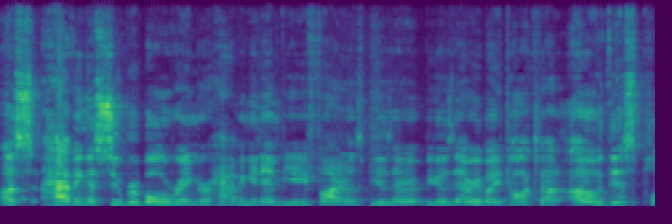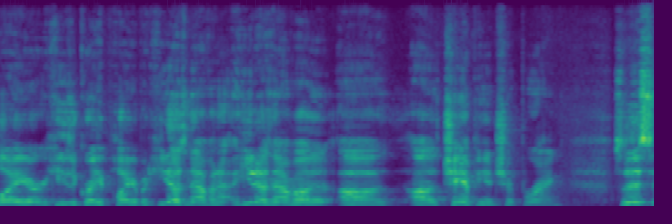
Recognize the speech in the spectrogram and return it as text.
us having a Super Bowl ring or having an NBA Finals because because everybody talks about oh this player he's a great player but he doesn't have an he doesn't have a, a, a championship ring. So this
